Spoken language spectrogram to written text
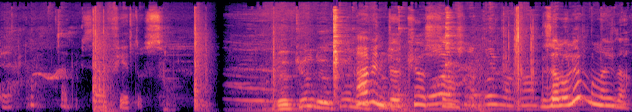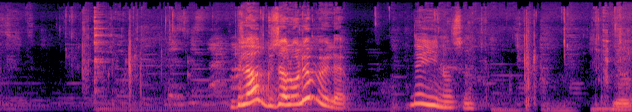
Şöyle. Hadi bize afiyet olsun. Döküyorsun döküyorsun. Abin döküyorsun. Güzel oluyor mu bunları da? Bilal güzel oluyor mu öyle? Ne yiyin o zaman? Yok.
